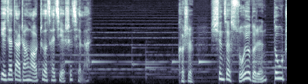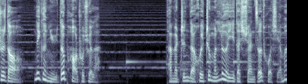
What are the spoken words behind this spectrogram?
叶家大长老这才解释起来。可是现在所有的人都知道那个女的跑出去了，他们真的会这么乐意的选择妥协吗？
